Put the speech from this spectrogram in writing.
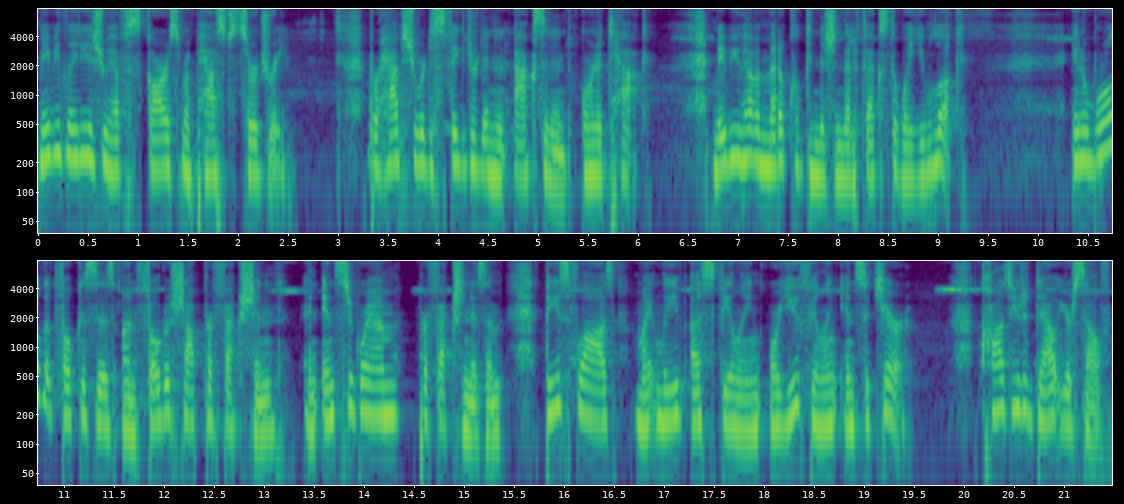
Maybe, ladies, you have scars from a past surgery. Perhaps you were disfigured in an accident or an attack. Maybe you have a medical condition that affects the way you look. In a world that focuses on Photoshop perfection and Instagram perfectionism, these flaws might leave us feeling or you feeling insecure, cause you to doubt yourself,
